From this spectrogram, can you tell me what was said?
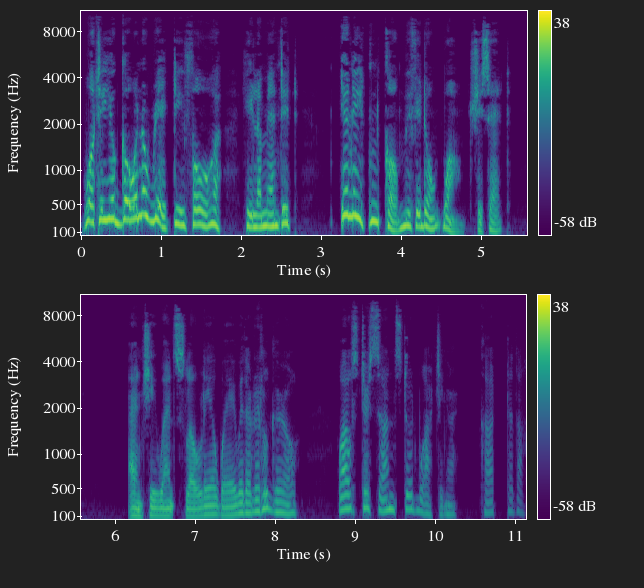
What are you going already for? he lamented. You needn't come if you don't want, she said. And she went slowly away with her little girl, whilst her son stood watching her, cut to the heart.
